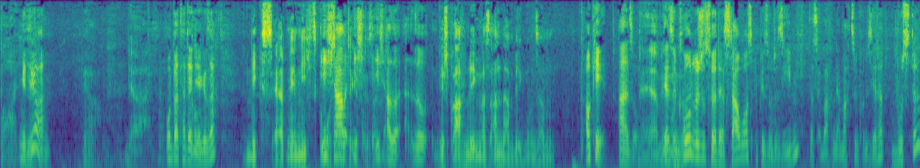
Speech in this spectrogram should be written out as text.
boah, mit hier. Björn. Ja. Ja. Und was hat er dir gesagt? Nix. Er hat mir nichts Ich habe, Großartiges ich, gesagt. ich, also, also, Wir sprachen wegen was anderem, wegen unserem. Okay. Also, Ja, der Synchronregisseur der Star Wars Episode 7, das Erwachen der Macht synchronisiert hat, wusste,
